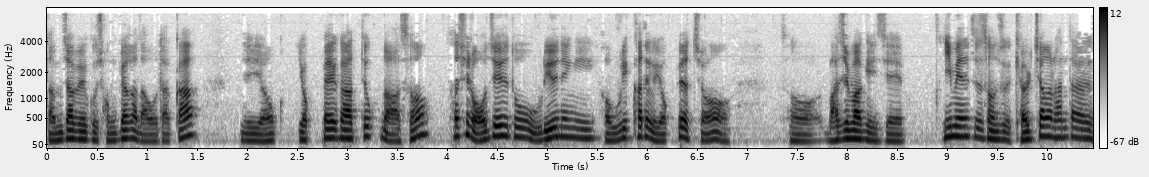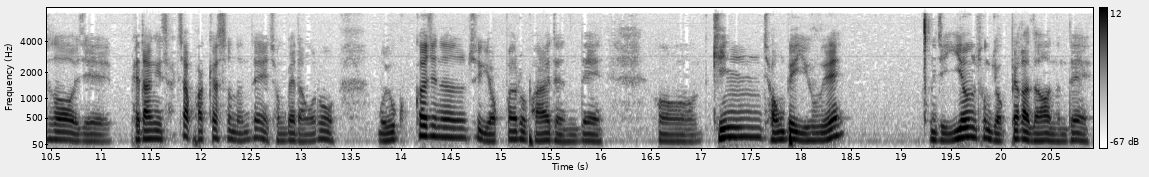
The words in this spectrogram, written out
남자 배구 정배가 나오다가 이제 역, 역배가 뜨고 나서 사실 어제도 우리은행이 어, 우리카드가 역배였죠. 그래서 마지막에 이제 히메네즈 선수가 결정을 한다 해서 이제 배당이 살짝 바뀌었었는데 정배당으로 뭐 요거까지는 솔직히 역배로 봐야 되는데 어, 긴 정배 이후에 이제 2연속 역배가 나왔는데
